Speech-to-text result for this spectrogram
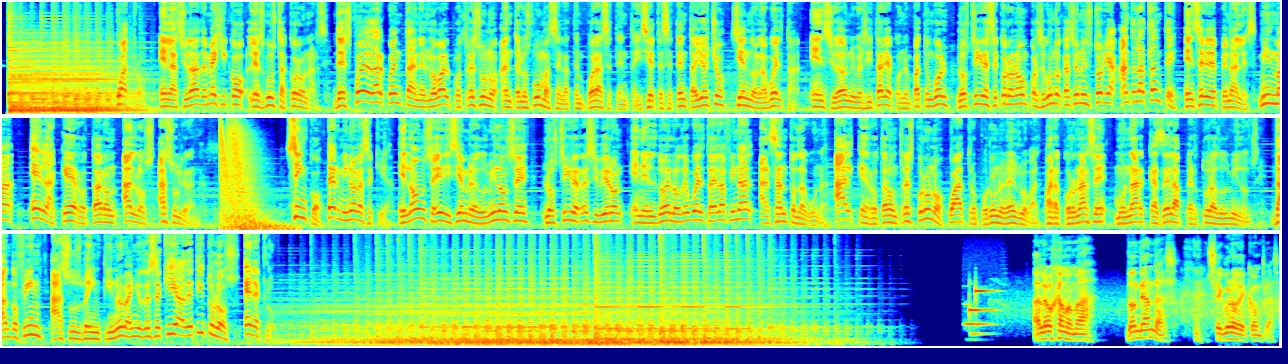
4. En la Ciudad de México les gusta coronarse. Después de dar cuenta en el global por 3-1 ante los Pumas en la temporada 77-78, siendo la vuelta en Ciudad Universitaria con empate un gol, los Tigres se coronaron por segunda ocasión en su historia ante el Atlante en serie de penales, misma en la que derrotaron a los Azulgranas. 5. Terminó la sequía. El 11 de diciembre de 2011, los Tigres recibieron en el duelo de vuelta de la final al Santos Laguna, al que derrotaron 3 por 1, 4 por 1 en el global, para coronarse monarcas de la Apertura 2011, dando fin a sus 29 años de sequía de títulos en el club. Aloha mamá, ¿dónde andas? Seguro de compras.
